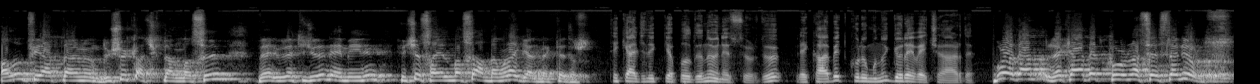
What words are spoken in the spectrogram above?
alım fiyatlarının düşük açıklanması ve üreticinin emeğinin hiçe sayılması anlamına gelmektedir. Tekelcilik yapıldığını öne sürdü, rekabet kurumunu göreve çağırdı. Buradan rekabet kuruluna sesleniyoruz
